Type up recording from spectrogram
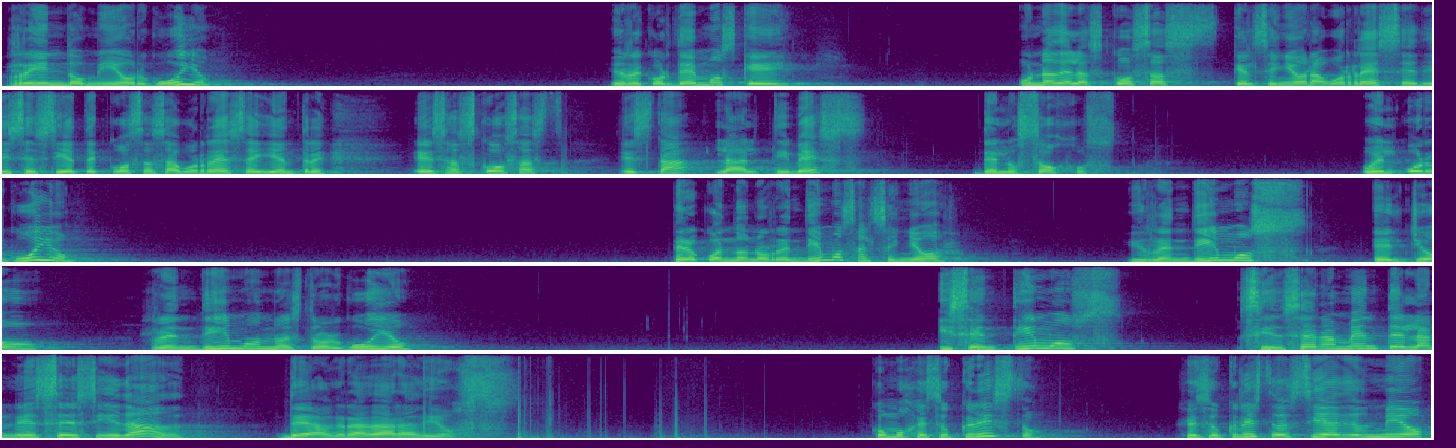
rindo mi orgullo. Y recordemos que una de las cosas que el Señor aborrece, dice siete cosas aborrece y entre esas cosas está la altivez de los ojos o el orgullo. Pero cuando nos rendimos al Señor y rendimos el yo, rendimos nuestro orgullo y sentimos sinceramente la necesidad de agradar a Dios como Jesucristo. Jesucristo decía, Dios mío,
